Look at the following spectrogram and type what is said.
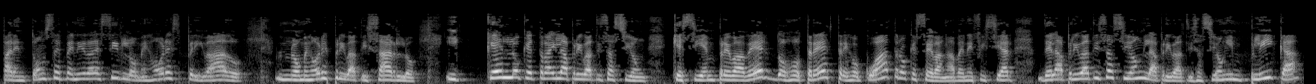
para entonces venir a decir lo mejor es privado, lo mejor es privatizarlo. ¿Y qué es lo que trae la privatización? Que siempre va a haber dos o tres, tres o cuatro que se van a beneficiar de la privatización. La privatización implica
